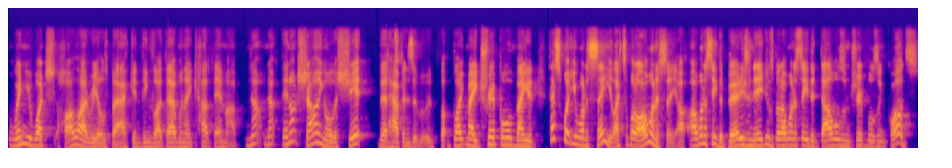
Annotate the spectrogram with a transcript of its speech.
when you watch highlight reels back and things like that, when they cut them up, no, no, they're not showing all the shit that happens. Bloke made triple, made it. That's what you want to see. Like, that's what I want to see. I, I want to see the birdies and eagles, but I want to see the doubles and triples and quads.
